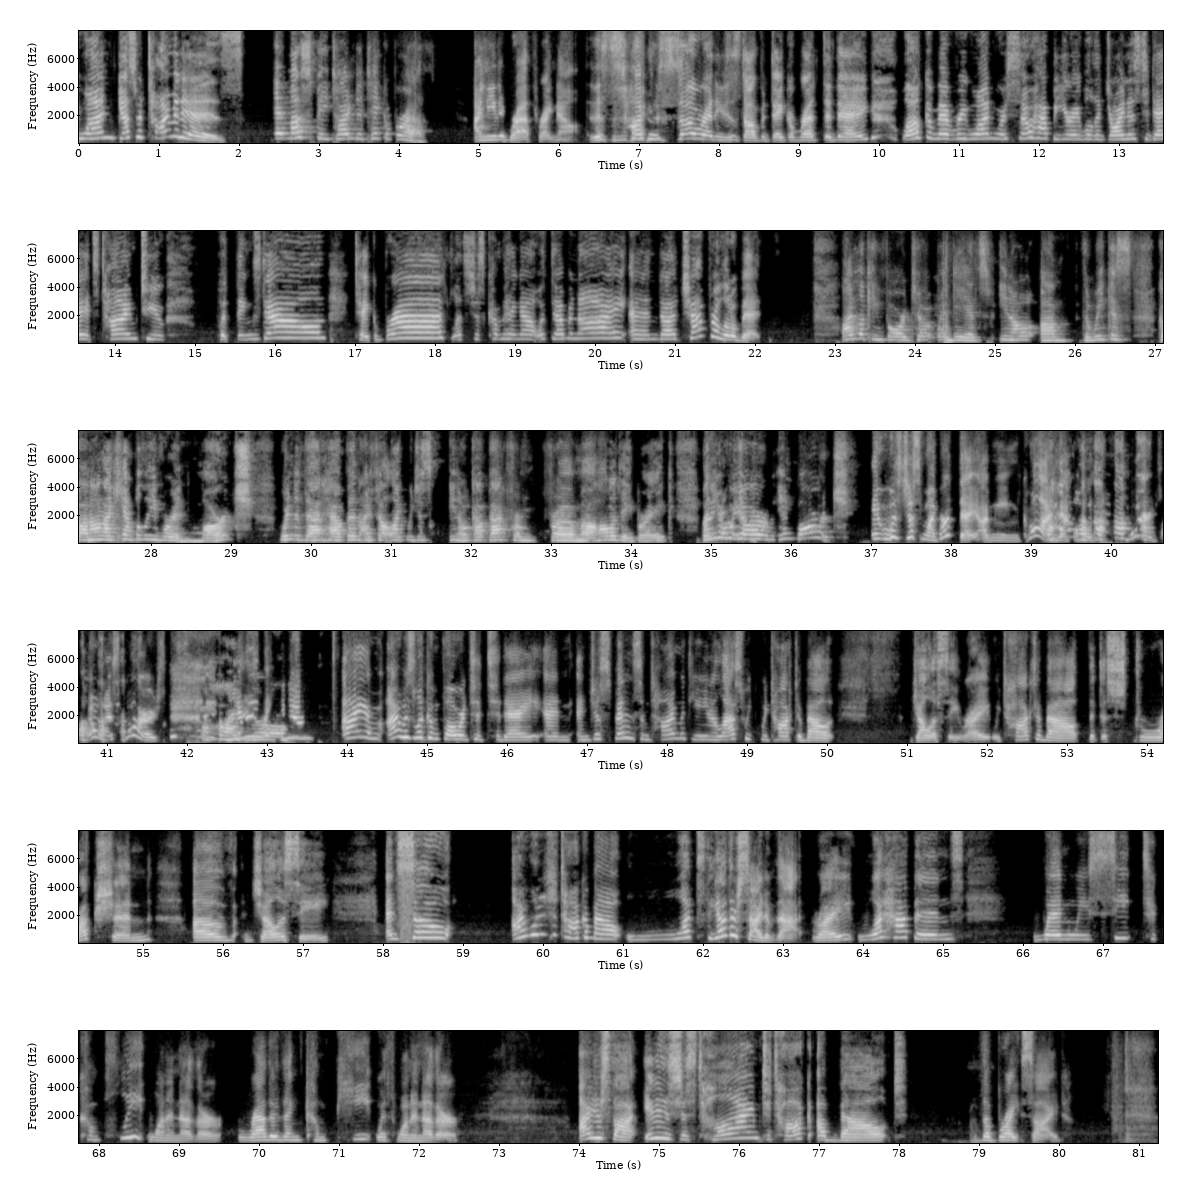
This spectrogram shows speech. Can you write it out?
everyone. Guess what time it is? It must be time to take a breath. I need a breath right now. This is I'm so ready to stop and take a breath today. Welcome everyone. We're so happy you're able to join us today. It's time to put things down, take a breath. Let's just come hang out with Deb and I and uh, chat for a little bit. I'm looking forward to it, Wendy. It's, you know, um, the week has gone on. I can't believe we're in March. When did that happen? I felt like we just, you know, got back from from a holiday break, but here we are in March. It was just my birthday. I mean, come on, now it's March, oh almost March. I know. you know, I am I was looking forward to today and and just spending some time with you. You know, last week we talked about jealousy, right? We talked about the destruction of jealousy. And so I wanted to talk about what's the other side of that, right? What happens when we seek to complete one another rather than compete with one another? I just thought it is just time to talk about the bright side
